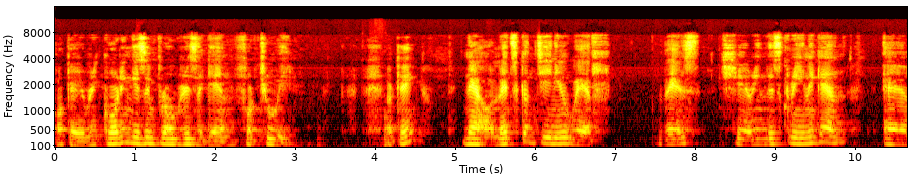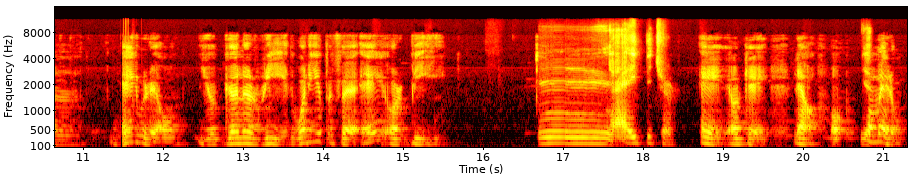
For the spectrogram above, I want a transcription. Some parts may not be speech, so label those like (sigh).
Okay, recording is in progress again for Chuy. Okay, now let's continue with this, sharing the screen again. And Gabriel, you're gonna read, what do you prefer, A or B? Mm, hey, teacher. A, okay. Now, oh, Yeah. Homero,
